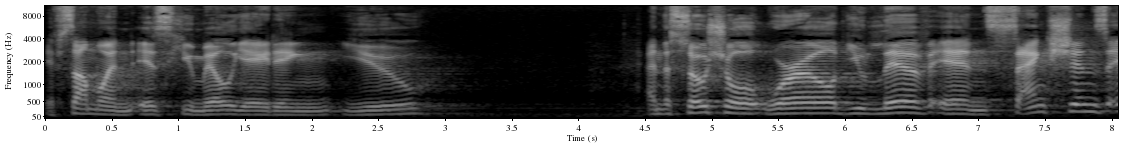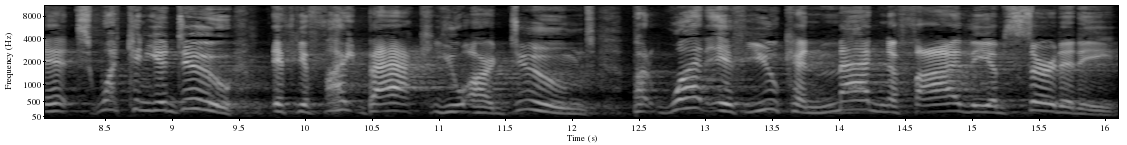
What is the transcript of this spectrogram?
If someone is humiliating you, and the social world you live in sanctions it, what can you do? If you fight back, you are doomed. But what if you can magnify the absurdity?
